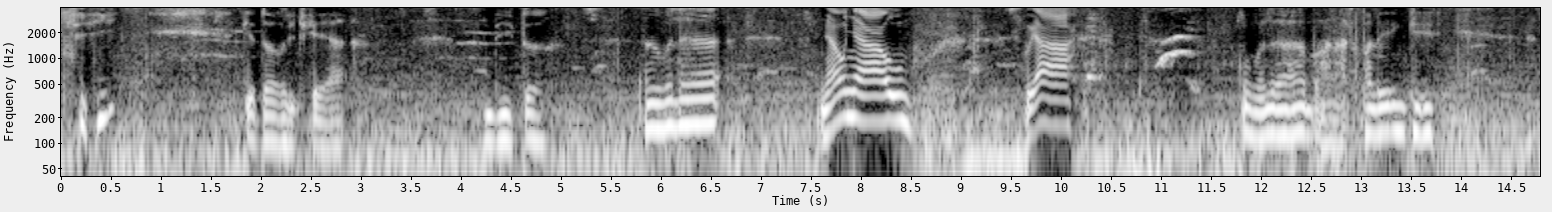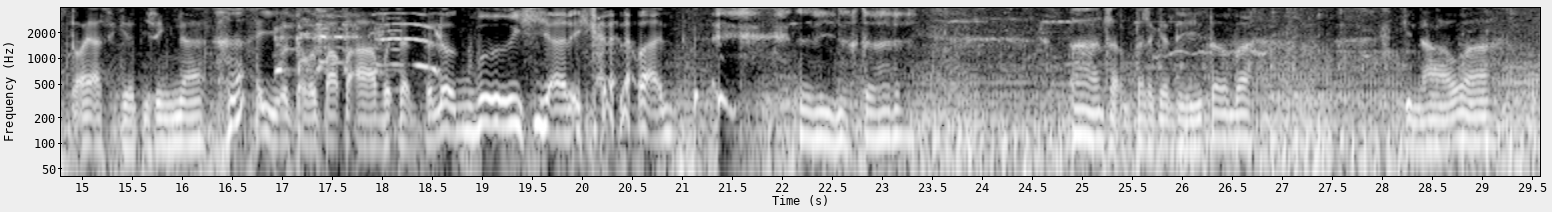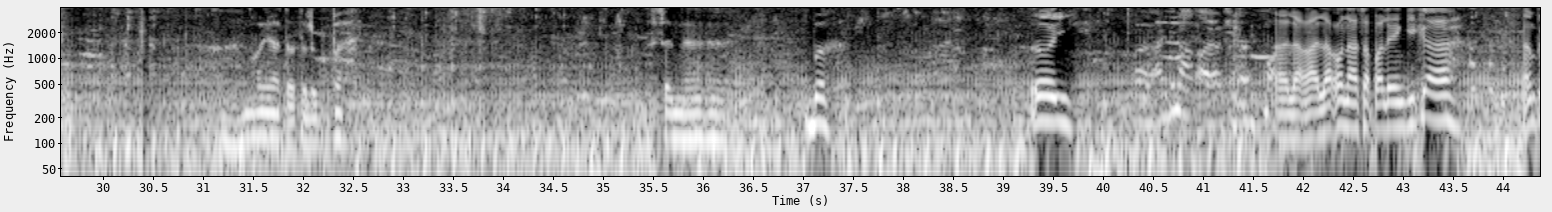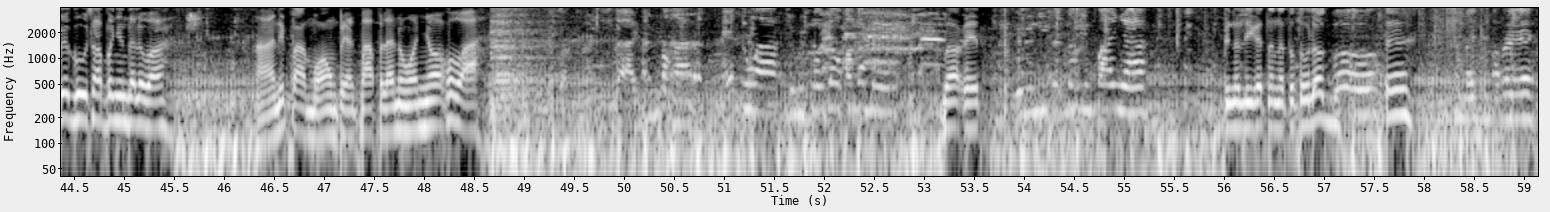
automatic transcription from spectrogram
Cute ulit kaya. Dito. Ah, wala. Nyaw, nyaw. Kuya. Kung wala, baka nasa palengke. Ito kaya si Kuya Tising na. Ay, huwag ka magpapaabot ng tulog. Boy, yari ka na naman. Ay, naka. Ah, ang sarap talaga dito ba? Ginawa. Ano kaya tutulog pa? Sana. Ba? Ay, ako, sinabi mo. Alakala ko nasa palengke ka. Ang pinag-uusapan yung dalawa? Hani pa, mukhang pinagpaplanuhan nyo ako ah. Ano ba ka? Eto nga, sumigaw daw kagabi. Bakit? Pinulikat daw yung paa niya. Pinulikat na natutulog? Oo. Eh, Medyo pare.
